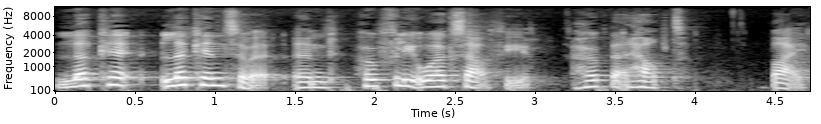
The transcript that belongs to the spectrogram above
look at look into it and hopefully it works out for you. I hope that helped. Bye.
